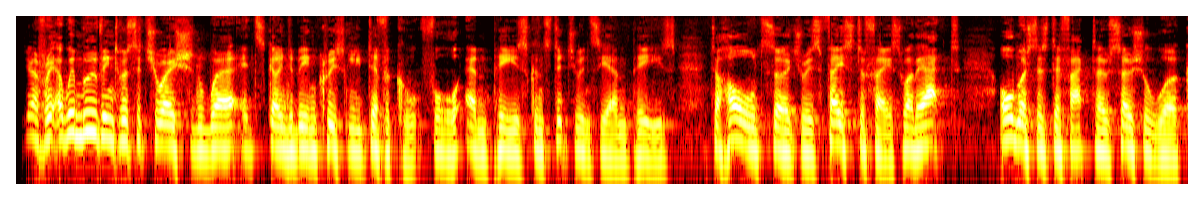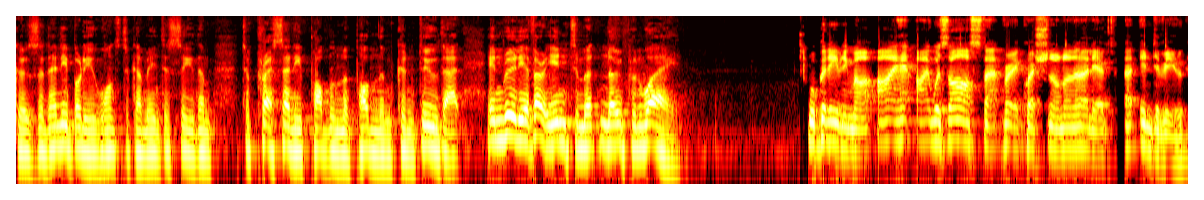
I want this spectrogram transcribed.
Geoffrey, are we moving to a situation where it's going to be increasingly difficult for MPs, constituency MPs, to hold surgeries face to face, where they act almost as de facto social workers, and anybody who wants to come in to see them to press any problem upon them can do that in really a very intimate and open way. Well, good evening, Mark. I, I was asked that very question on an earlier uh, interview.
